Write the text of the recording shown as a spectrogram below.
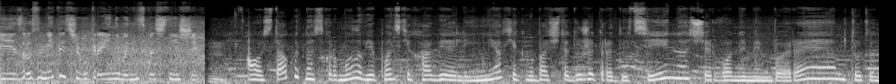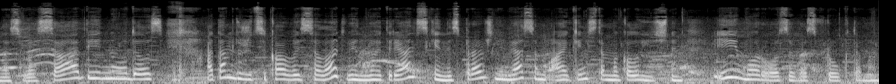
і зрозуміти, чи в Україні вони смачніші. А ось так от нас кормили в японських авіалініях. Як ви бачите, дуже традиційно з червоним імбирем. Тут у нас васабі нудлс. А там дуже цікавий салат. Він вегетаріанський, не справжнім м'ясом, а якимсь там екологічним. І морозиво з фруктами.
